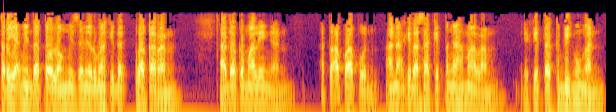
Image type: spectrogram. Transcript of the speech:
teriak minta tolong, misalnya rumah kita kebakaran atau kemalingan, atau apa pun, anak kita sakit tengah malam, ya kita kebingungan,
